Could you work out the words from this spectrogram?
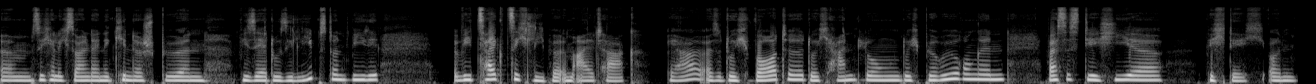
ähm, sicherlich sollen deine Kinder spüren, wie sehr du sie liebst und wie, wie zeigt sich Liebe im Alltag ja, also durch Worte, durch Handlungen, durch Berührungen. Was ist dir hier wichtig? Und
